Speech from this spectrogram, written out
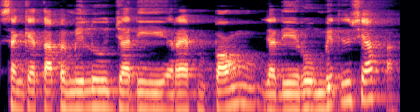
sengketa pemilu jadi rempong, jadi rumit itu siapa?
